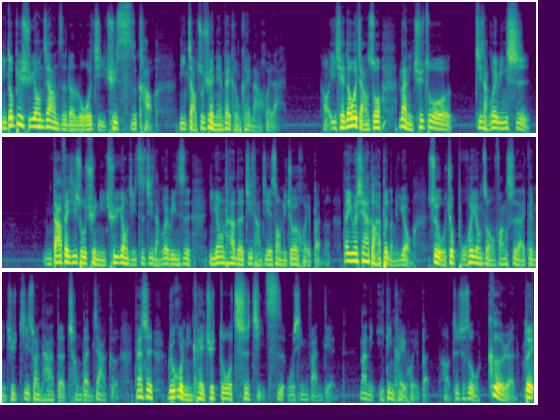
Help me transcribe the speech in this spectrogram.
你都必须用这样子的逻辑去思考，你缴出去的年费可不可以拿回来？好，以前都会讲说，那你去做机场贵宾室。你搭飞机出去，你去用几次机场贵宾室，你用他的机场接送，你就会回本了。但因为现在都还不能用，所以我就不会用这种方式来跟你去计算它的成本价格。但是如果你可以去多吃几次五星饭店，那你一定可以回本。好，这就是我个人对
